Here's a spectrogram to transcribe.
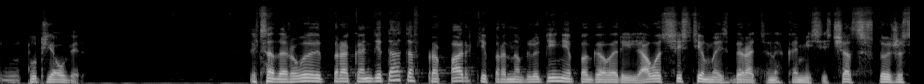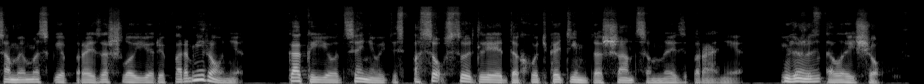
э, тут я уверен. Александр, вы про кандидатов, про партии, про наблюдение поговорили. А вот система избирательных комиссий. Сейчас в той же самой Москве произошло ее реформирование. Как ее оцениваете? Способствует ли это хоть каким-то шансам на избрание? Или же стало еще хуже?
